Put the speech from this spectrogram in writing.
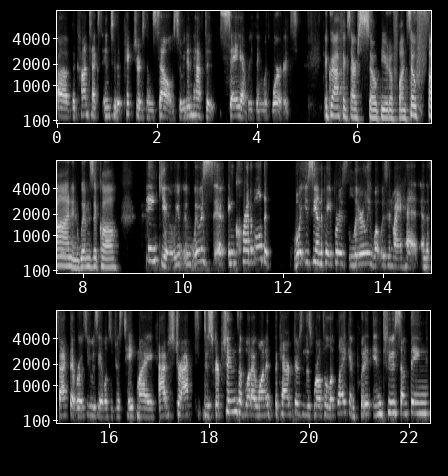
of the context into the pictures themselves. So we didn't have to say everything with words. The graphics are so beautiful and so fun and whimsical. Thank you. It was uh, incredible that what you see on the paper is literally what was in my head. And the fact that Rosie was able to just take my abstract descriptions of what I wanted the characters in this world to look like and put it into something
